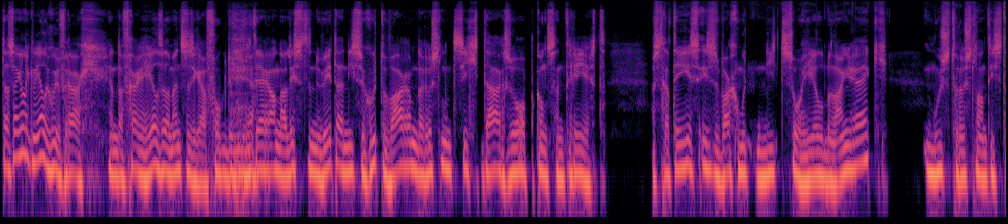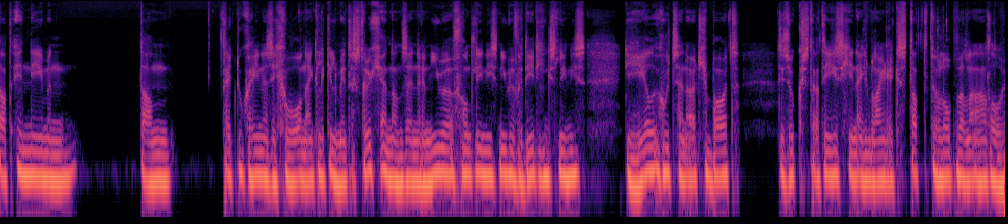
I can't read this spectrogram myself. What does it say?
Dat is eigenlijk een hele goede vraag. En dat vragen heel veel mensen zich af. Ook de militaire analisten weten niet zo goed waarom dat Rusland zich daar zo op concentreert. Strategisch is Bakhmut niet zo heel belangrijk. Moest Rusland die stad innemen, dan trekt Oekraïne zich gewoon enkele kilometers terug. En dan zijn er nieuwe frontlinies, nieuwe verdedigingslinies, die heel goed zijn uitgebouwd. Het is ook strategisch geen echt belangrijke stad. Er lopen wel een aantal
